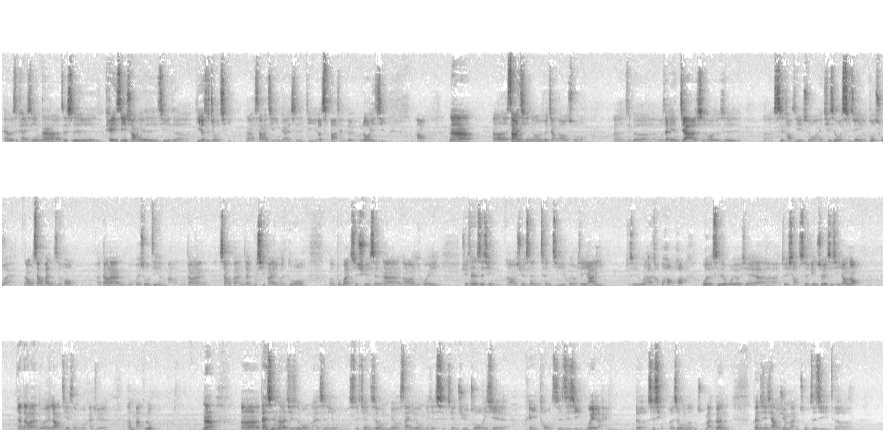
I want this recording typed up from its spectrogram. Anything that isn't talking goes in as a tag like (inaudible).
还有我是凯信，那这是 KC 创业日记的第二十九集，那上一集应该是第二十八才对，我漏一集。好，那呃上一集呢，我就讲到说，呃这个我在年假的时候，就是呃思考自己说，哎、其实我时间有多出来，那我上班之后，啊、当然我会说自己很忙，我当然上班在补习班有很多，呃不管是学生啊，然后也会学生的事情，然后学生成绩会有一些压力。就是如果他考不好的话，或者是我有一些呃就是小事零碎的事情要弄，那当然都会让自己的生活感觉很忙碌。那呃，但是呢，其实我们还是有时间，只是我们没有善用那些时间去做一些可以投资自己未来的事情，而是我们蛮更更倾向于去满足自己的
